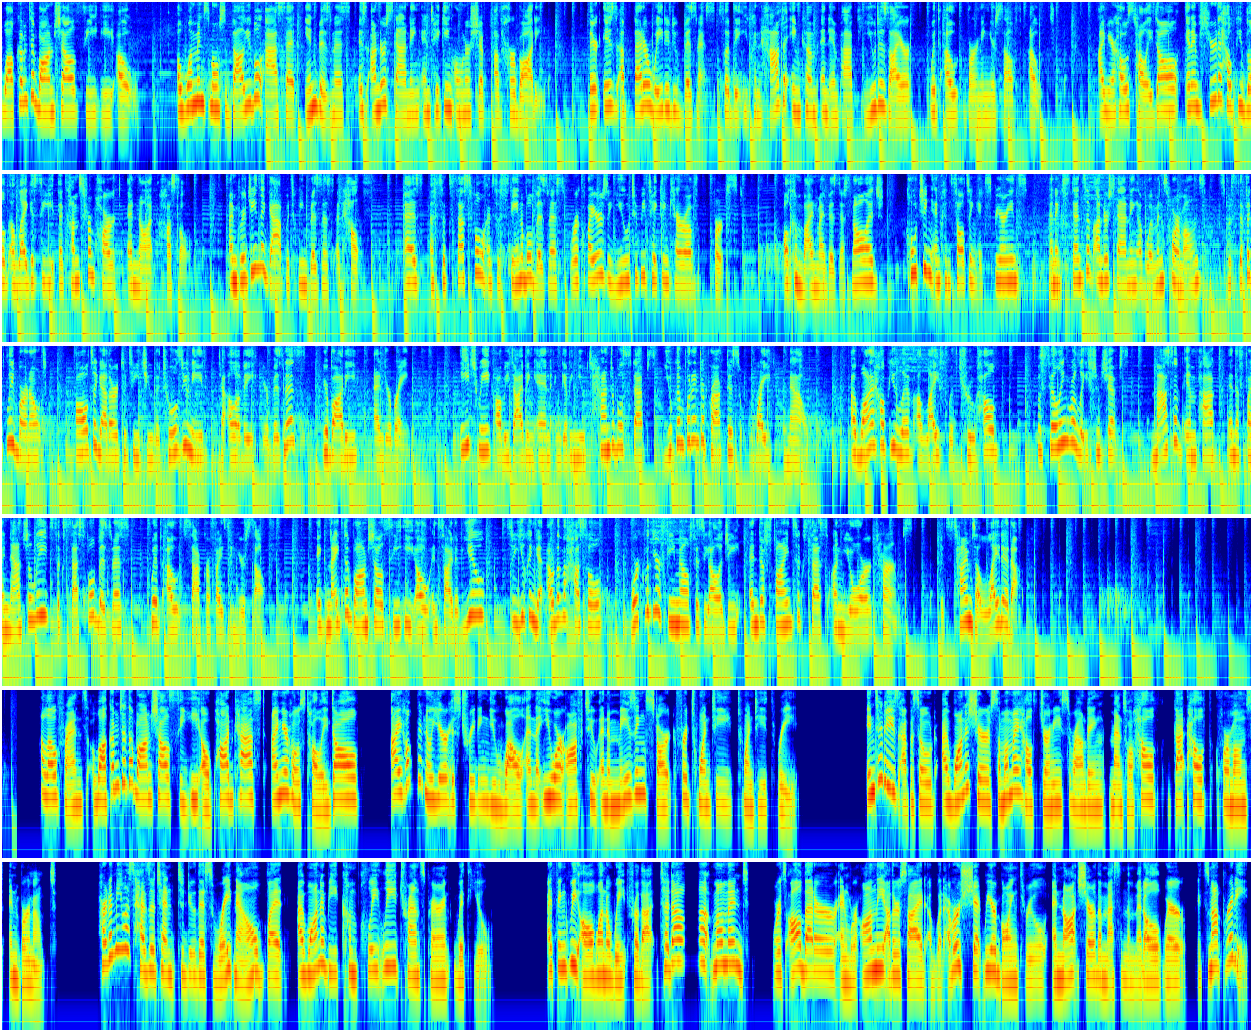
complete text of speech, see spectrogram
Welcome to Bombshell CEO. A woman's most valuable asset in business is understanding and taking ownership of her body. There is a better way to do business so that you can have the income and impact you desire without burning yourself out. I'm your host, Holly Doll, and I'm here to help you build a legacy that comes from heart and not hustle. I'm bridging the gap between business and health as a successful and sustainable business requires you to be taken care of first. I'll combine my business knowledge, coaching and consulting experience, and extensive understanding of women's hormones, specifically burnout, all together to teach you the tools you need to elevate your business, your body, and your brain. Each week, I'll be diving in and giving you tangible steps you can put into practice right now. I want to help you live a life with true health, fulfilling relationships, massive impact in a financially successful business without sacrificing yourself. Ignite the bombshell CEO inside of you so you can get out of the hustle, work with your female physiology, and define success on your terms. It's time to light it up. Hello, friends. Welcome to the Bombshell CEO podcast. I'm your host, Holly Doll. I hope the new year is treating you well and that you are off to an amazing start for 2023. In today's episode, I want to share some of my health journey surrounding mental health, gut health, hormones, and burnout. Part of me was hesitant to do this right now, but I want to be completely transparent with you. I think we all want to wait for that ta da moment where it's all better and we're on the other side of whatever shit we are going through and not share the mess in the middle where it's not pretty.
